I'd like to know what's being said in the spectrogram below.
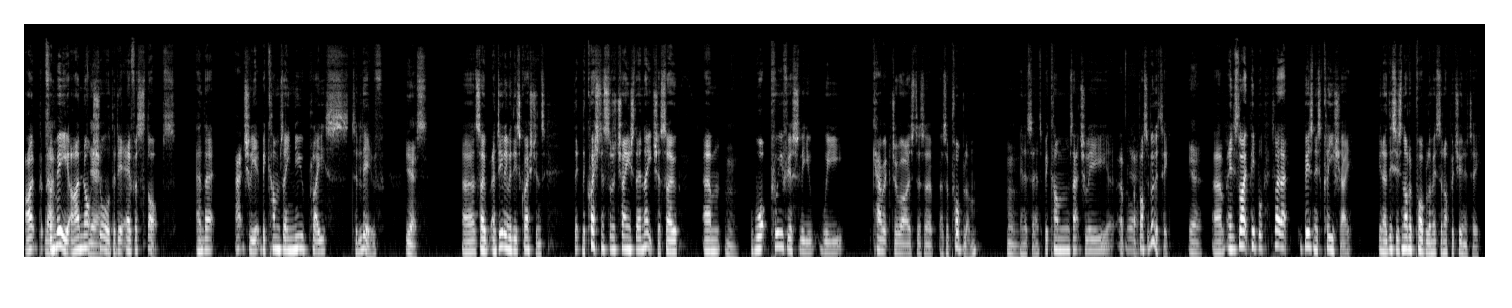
I, p- No. For me, I'm not Yeah. sure that it ever stops, and that actually it becomes a new place to live. yes. Uh, so, and dealing with these questions, the, the questions sort of change their nature. So, um, Hmm. what previously we characterized as a as a problem, Hmm. in a sense, becomes actually a, a possibility. Yeah. Um, and it's like people, it's like that business cliche. You know, this is not a problem; it's an opportunity.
